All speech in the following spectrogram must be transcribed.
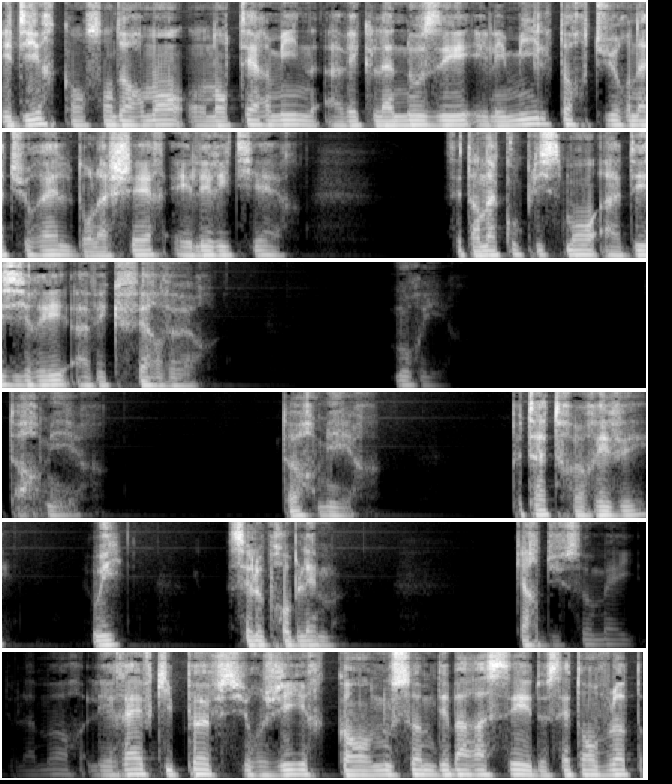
Et dire qu'en s'endormant, on en termine avec la nausée et les mille tortures naturelles dont la chair est l'héritière. C'est un accomplissement à désirer avec ferveur. Mourir. Dormir. Dormir. Peut-être rêver. Oui, c'est le problème. Car du sommeil de la mort, les rêves qui peuvent surgir quand nous sommes débarrassés de cette enveloppe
